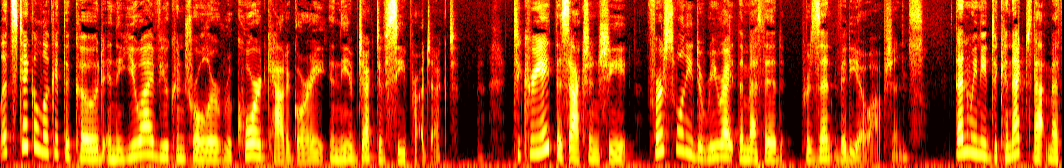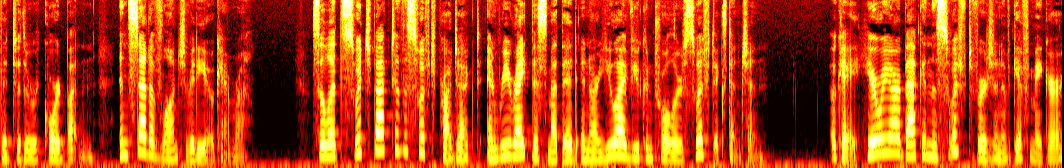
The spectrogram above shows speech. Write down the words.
Let's take a look at the code in the UI View Controller Record category in the Objective-C project. To create this action sheet, first we'll need to rewrite the method present video options. Then we need to connect that method to the record button instead of launch video camera. So let's switch back to the Swift project and rewrite this method in our UI View Controller Swift extension. Okay, here we are back in the Swift version of GIFMaker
